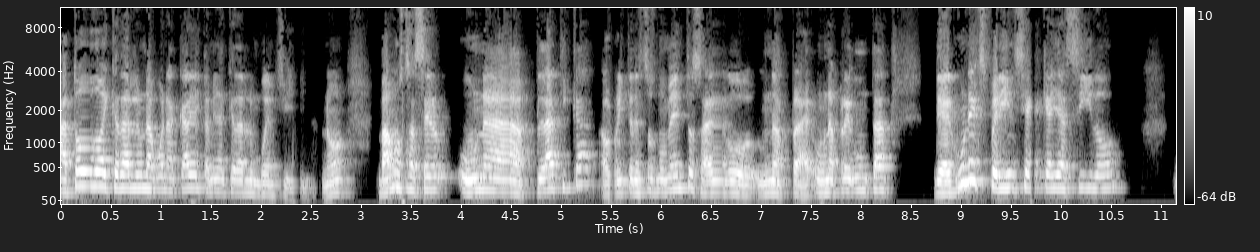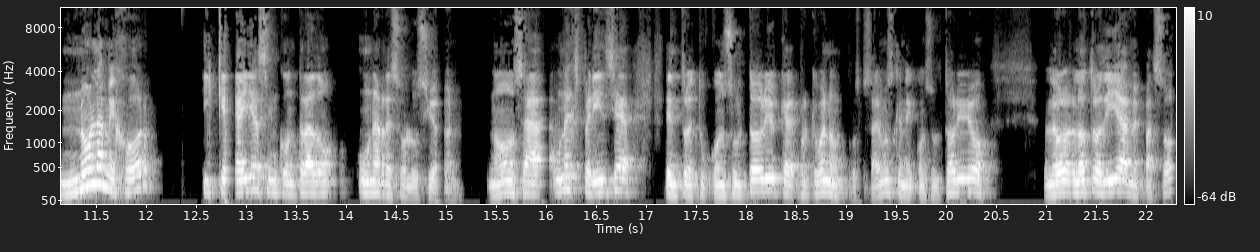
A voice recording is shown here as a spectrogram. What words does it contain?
a todo hay que darle una buena cara y también hay que darle un buen fin, ¿no? Vamos a hacer una plática ahorita en estos momentos, algo, una, una pregunta de alguna experiencia que haya sido no la mejor y que hayas encontrado una resolución, ¿no? O sea, una experiencia dentro de tu consultorio, que, porque bueno, pues sabemos que en el consultorio el otro día me pasó,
